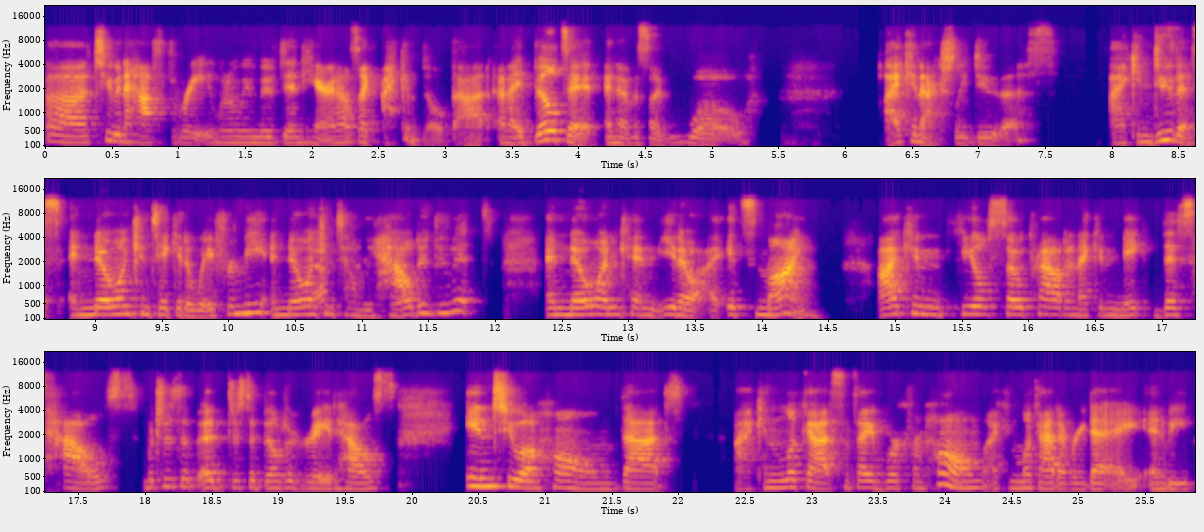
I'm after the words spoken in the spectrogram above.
uh, two and a half, three when we moved in here. And I was like, I can build that. And I built it. And I was like, whoa, I can actually do this. I can do this. And no one can take it away from me. And no one Yeah. can tell me how to do it. And no one can, you know, it's mine. I can feel so proud and I can make this house, which was a, a- just a builder grade house, into a home that I can look at since I work from home. I can look at every day and be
